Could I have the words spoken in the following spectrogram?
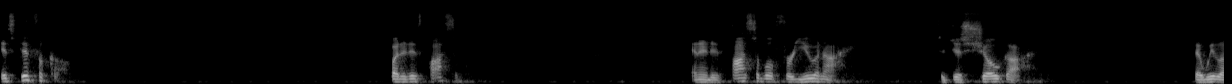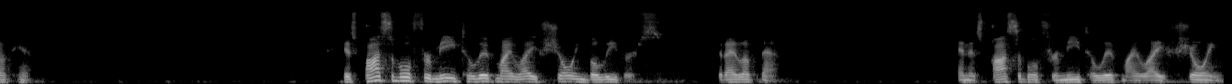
it's difficult, but it is possible. And it is possible for you and I to just show God that we love Him. It's possible for me to live my life showing believers that I love them. And it's possible for me to live my life showing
